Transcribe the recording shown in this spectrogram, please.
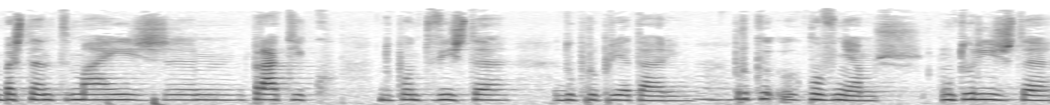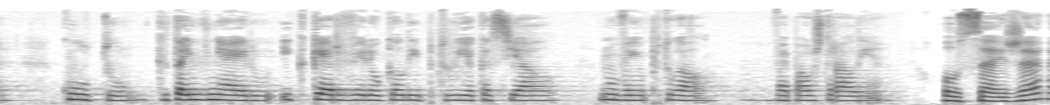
bastante mais hum, prático do ponto de vista do proprietário. Porque, convenhamos, um turista culto que tem dinheiro e que quer ver eucalipto e acacial não vem a Portugal, vai para a Austrália. Ou seja,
